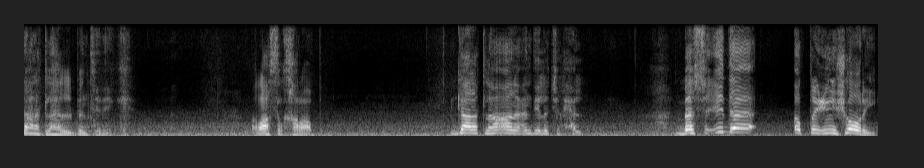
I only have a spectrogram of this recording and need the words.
قالت لها البنت هذيك راس الخراب. قالت لها أنا عندي لك الحل. بس إذا تطيعين شوري.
